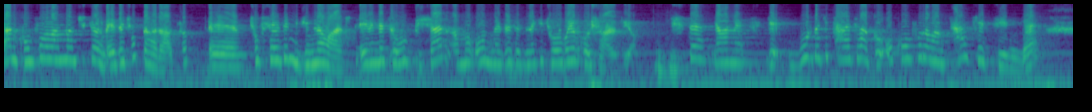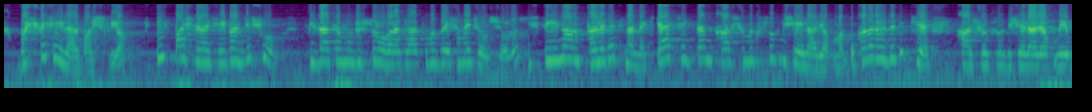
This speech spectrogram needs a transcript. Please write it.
Yani konfor alanından çıkıyorum. Evde çok daha rahatım. Ee, çok sevdiğim bir cümle var. Evinde tavuk pişer ama o medresesindeki çorbaya koşar diyor. İşte yani buradaki tercih hakkı o konfor alanı terk ettiğinde başka şeyler başlıyor. İlk başlayan şey bence şu. Biz zaten bu düstur olarak hayatımızda yaşamaya çalışıyoruz. İsteğini talep etmemek, gerçekten karşılıksız bir şeyler yapmak. O kadar özledik ki karşılıksız bir şeyler yapmayı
